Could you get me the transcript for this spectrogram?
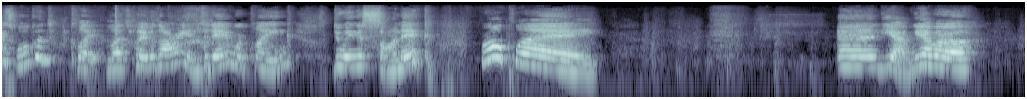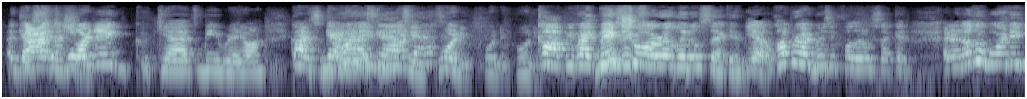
guys, welcome to play Let's Play with Ari, and today we're playing, doing a Sonic role play. And yeah, we have a, a guest Guys, special. warning, Gatsby Rayyan. Guys, Gas, warning, gas, warning, gas. warning, warning, warning. Copyright Make music sure- for a little second. Yeah, copyright music for a little second. And another warning,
